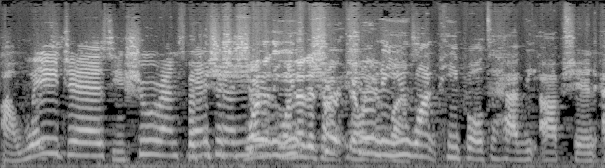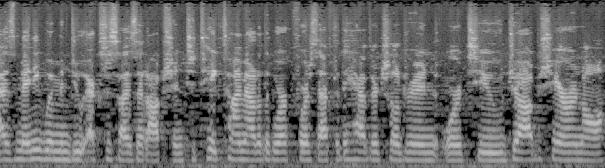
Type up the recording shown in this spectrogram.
uh, wages, insurance, but pensions. Patricia, surely, one, one you, sure, surely you want people to have the option, as many women do exercise that option, to take time out of the workforce after they have their children or to job share and all.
